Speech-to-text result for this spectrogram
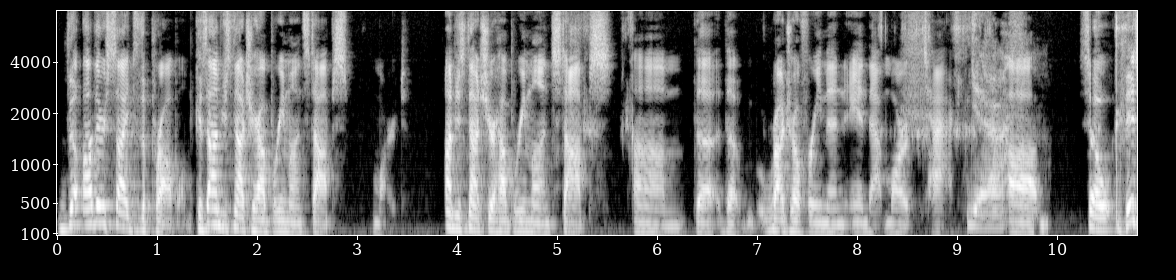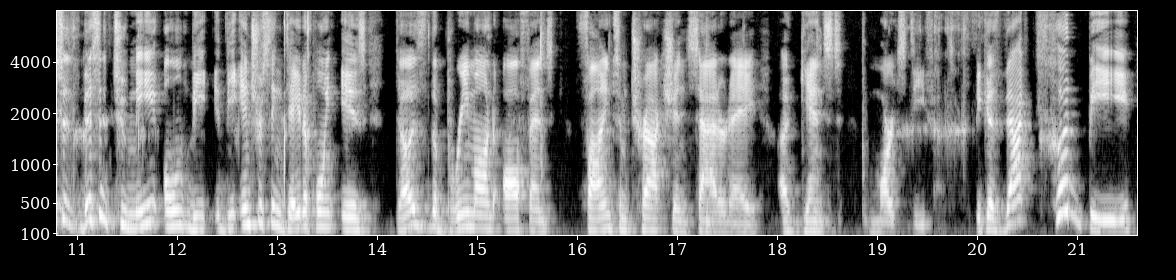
The other side's the problem because I'm just not sure how Bremond stops Mart. I'm just not sure how Bremond stops um, the the Roger Freeman and that Mart attack. Yeah. Um, so this is this is to me only the, the interesting data point is does the Bremond offense find some traction Saturday against Mart's defense because that could be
